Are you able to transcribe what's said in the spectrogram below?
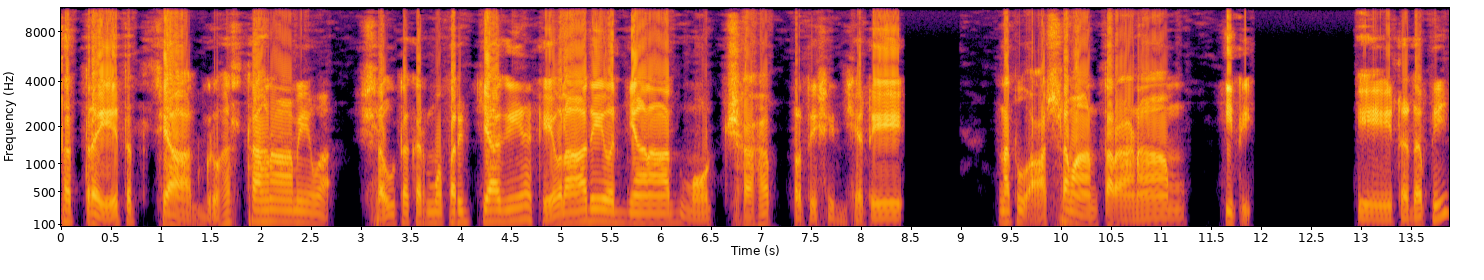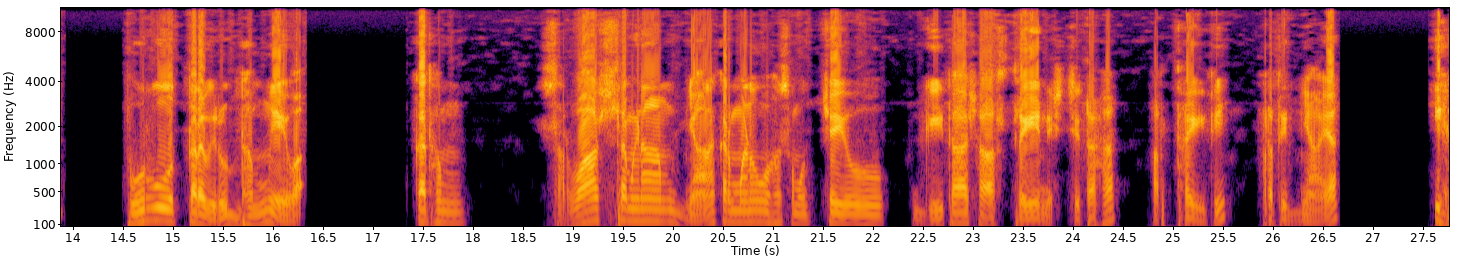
तत्र एतत् स्यात् गृहस्थानामेव श्रौतकर्मपरित्यागेन केवलादेव ज्ञानात् मोक्षः प्रतिषिध्यते न तु आश्रमान्तराणाम् इति एतदपि पूर्वोत्तरविरुद्धम् एव कथम् सर्वाश्रमिणाम् ज्ञानकर्मणोः समुच्चयो गीताशास्त्रे निश्चितः अर्थ इति प्रतिज्ञाय इह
